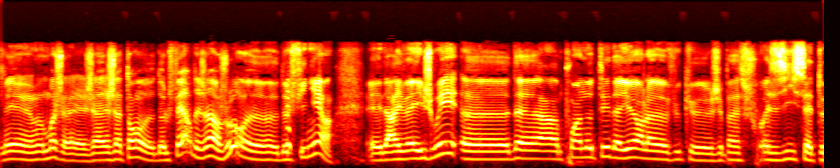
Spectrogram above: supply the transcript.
Mais moi, j'attends de le faire déjà un jour, de le finir et d'arriver à y jouer. un point noté d'ailleurs, là, vu que j'ai pas choisi cette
